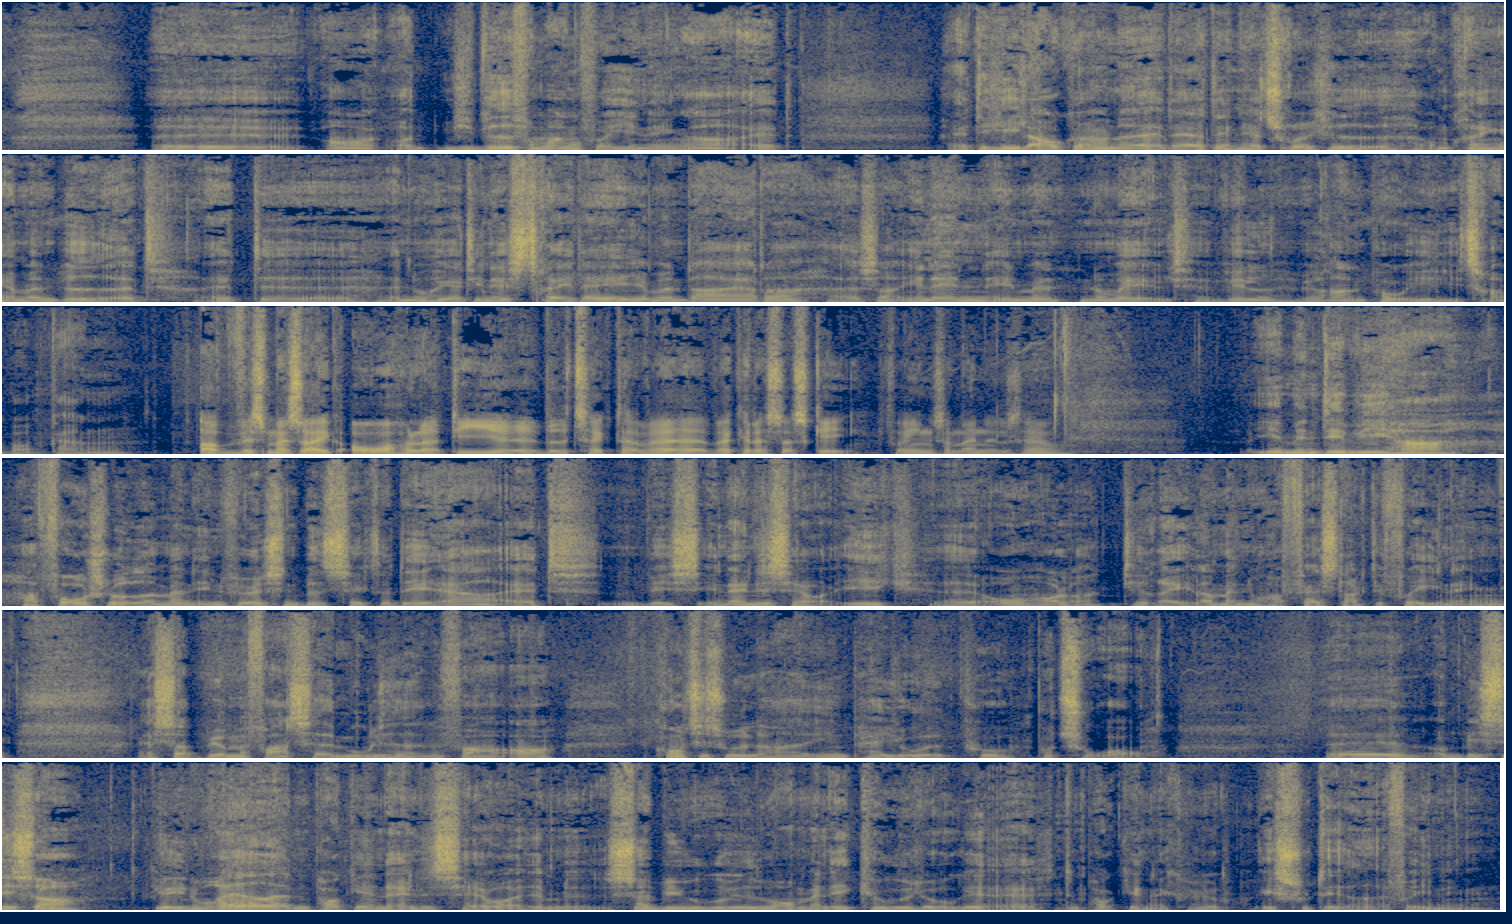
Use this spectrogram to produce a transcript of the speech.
Øh, og, og vi ved fra mange foreninger, at at det er helt afgørende, at der er den her tryghed omkring, at man ved, at, at, øh, at nu her de næste tre dage, jamen der er der altså en anden, end man normalt vil, vil rende på i, i trappeopgangen. Og hvis man så ikke overholder de øh, vedtægter, hvad, hvad kan der så ske for en som andelshaver? Jamen det vi har, har foreslået, at man indfører sin vedtægter, det er, at hvis en andelshaver ikke øh, overholder de regler, man nu har fastlagt i foreningen, at så bliver man frataget muligheden for at korttidsudleje i en periode på, på to år. Øh, og hvis det så bliver ignoreret af den pågældende andelshaver, jamen, så er vi jo ude, hvor man ikke kan udelukke, at den pågældende kan blive ekskluderet af foreningen.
